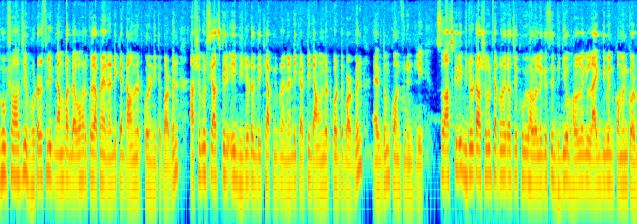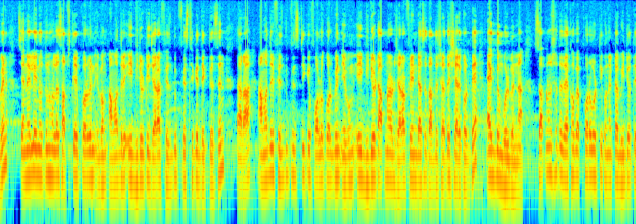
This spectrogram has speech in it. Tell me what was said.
খুব সহজেই ভোটার স্লিপ নাম্বার ব্যবহার করে আপনার এনআইডি কার্ড ডাউনলোড করে নিতে পারবেন। আশা করছি আজকের এই ভিডিওটা দেখে আপনি আপনার এনআইডি কার্ডটি ডাউনলোড করতে পারবেন একদম কনফিডেন্টলি সো আজকের এই ভিডিওটা আশা করছি আপনাদের কাছে খুবই ভালো লেগেছে। ভিডিও ভালো লাগলে লাইক দিবেন কমেন্ট করবেন। চ্যানেলে নতুন হলে সাবস্ক্রাইব করবেন এবং আমাদের এই ভিডিওটি যারা ফেসবুক পেজ থেকে দেখতেছেন, তারা আমাদের ফেসবুক পেজটিকে ফলো করবেন এবং এই ভিডিওটা আপনার যারা ফ্রেন্ড আছে, তাদের সাথে শেয়ার করতে একদম ভুলবেন না। সো আপনার সাথে দেখা হবে পরবর্তী কোনো একটা ভিডিওতে।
